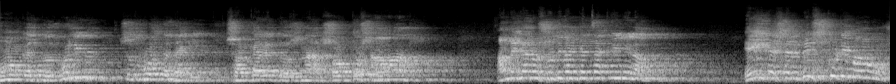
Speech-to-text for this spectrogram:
অমুকের দোষ, বলি না, শুধু বলতে থাকি। সরকারের দোষ। না সব দোষ আমার। আমি কেন সুদী ব্যাংকের চাকরি নিলাম? এই দেশের বিশ কোটি মানুষ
